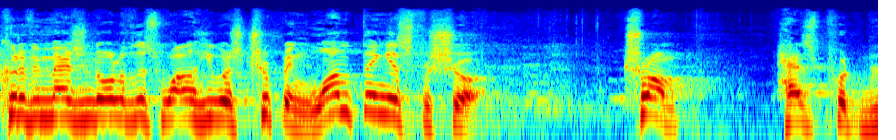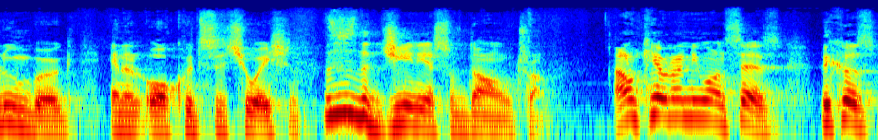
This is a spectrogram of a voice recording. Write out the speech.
could have imagined all of this while he was tripping. One thing is for sure Trump has put Bloomberg in an awkward situation. This is the genius of Donald Trump. I don't care what anyone says, because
